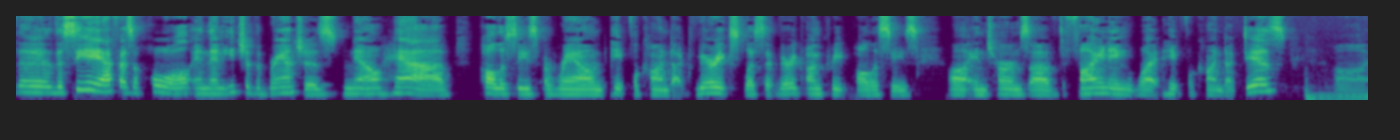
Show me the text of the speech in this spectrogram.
The, the CAF as a whole, and then each of the branches now have policies around hateful conduct, very explicit, very concrete policies uh, in terms of defining what hateful conduct is. Uh,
